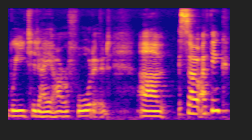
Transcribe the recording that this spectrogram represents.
we today are afforded. Uh, so I think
